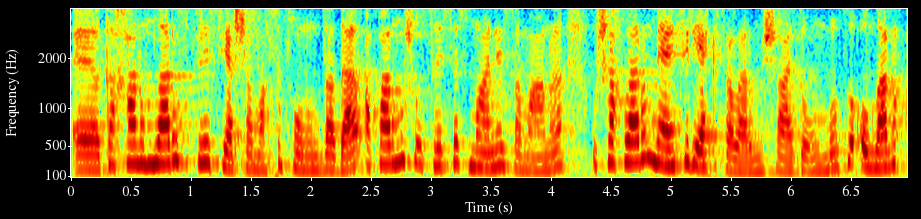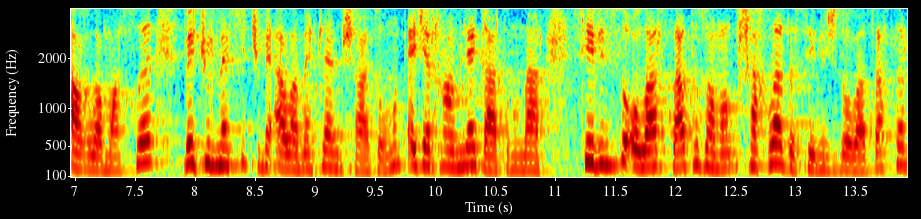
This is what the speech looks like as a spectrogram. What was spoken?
e, xanımların stres yaşaması fonunda da aparılmış ultrasəs müayinə zamanı uşaqların mənfi reaksiyaları müşahidə olunub. Onların ağlaması və gülməsi kimi əlamətlər müşahidə olunub. Əgər hamilə qadınlar sevincli olarsa, bu zaman uşaqlar da sevincli olacaqdır.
